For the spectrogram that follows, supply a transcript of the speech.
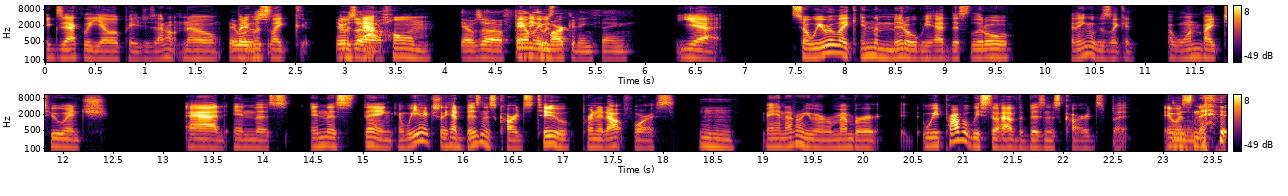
exactly yellow pages i don't know It but it was- was like it, It was, was, a at home it was a family was- marketing thing. yeah so we were like in the middle we had this little i think it was like a, a one by two inch ad in this in this thing and we actually had business cards too printed out for us hmm man, I don't even remember. We probably still have the business cards, but it was Mm. ne-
